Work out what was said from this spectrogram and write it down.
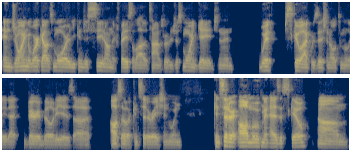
enjoying the workouts more. You can just see it on their face a lot of the times where they're just more engaged. And then with skill acquisition, ultimately, that variability is uh, also a consideration when consider all movement as a skill. Um,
